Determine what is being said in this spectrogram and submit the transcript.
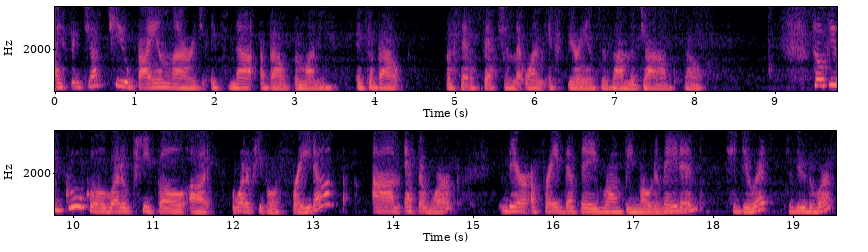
I suggest to you, by and large, it's not about the money. It's about the satisfaction that one experiences on the job. So, so if you Google what do people uh, what are people afraid of um, at their work, they're afraid that they won't be motivated to do it, to do the work,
